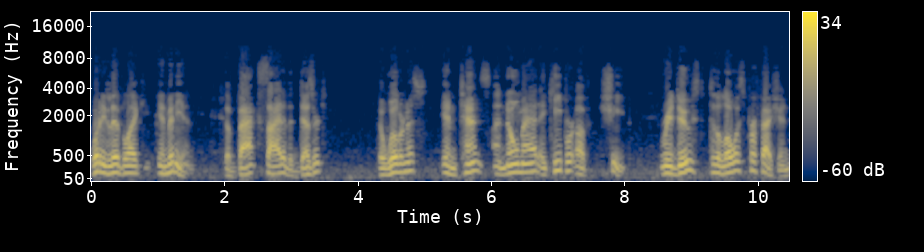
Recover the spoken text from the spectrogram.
What did he live like in Midian? The backside of the desert? The wilderness? Intense? A nomad? A keeper of sheep? Reduced to the lowest profession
